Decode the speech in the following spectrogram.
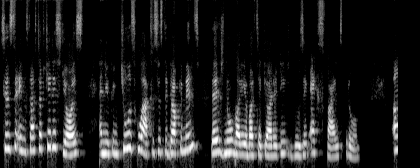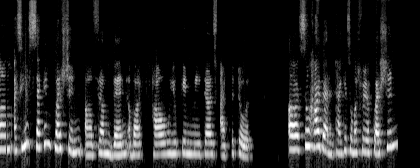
Since the infrastructure is yours and you can choose who accesses the documents, there is no worry about security using XfilesPro. Um, I see a second question uh, from Ben about how you can meet us at the tour. Uh, so hi Ben, thank you so much for your question.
